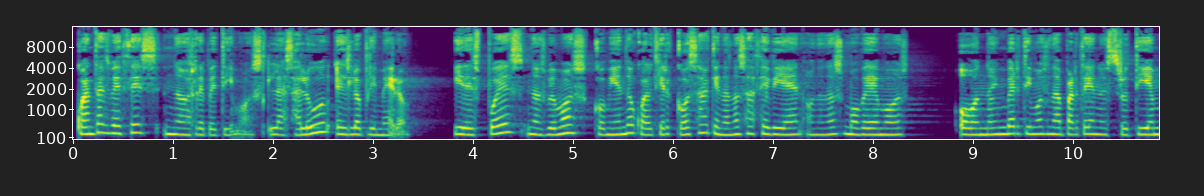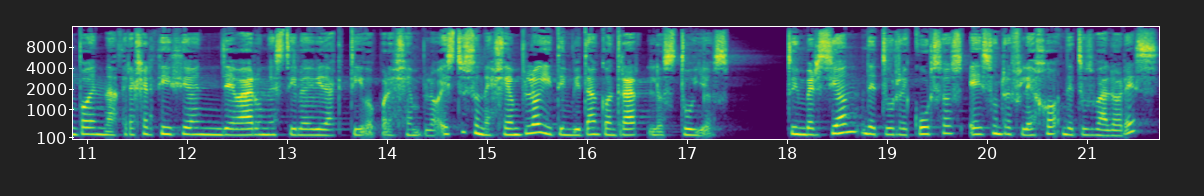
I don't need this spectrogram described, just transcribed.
¿Cuántas veces nos repetimos, la salud es lo primero, y después nos vemos comiendo cualquier cosa que no nos hace bien o no nos movemos o no invertimos una parte de nuestro tiempo en hacer ejercicio, en llevar un estilo de vida activo, por ejemplo. Esto es un ejemplo y te invito a encontrar los tuyos. ¿Tu inversión de tus recursos es un reflejo de tus valores?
